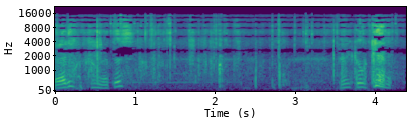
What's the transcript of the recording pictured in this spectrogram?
Ready? Okay, with this. Ready? Go get it.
